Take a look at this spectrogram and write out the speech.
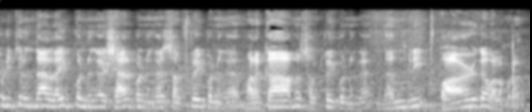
பிடிச்சிருந்தால் லைக் பண்ணுங்கள் ஷேர் பண்ணுங்கள் சப்ஸ்கிரைப் பண்ணுங்கள் மறக்காமல் சப்ஸ்கிரைப் பண்ணுங்கள் நன்றி வாழ்க வளமுடன்.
